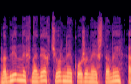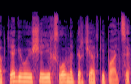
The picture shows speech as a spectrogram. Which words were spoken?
На длинных ногах черные кожаные штаны, обтягивающие их словно перчатки пальцы.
